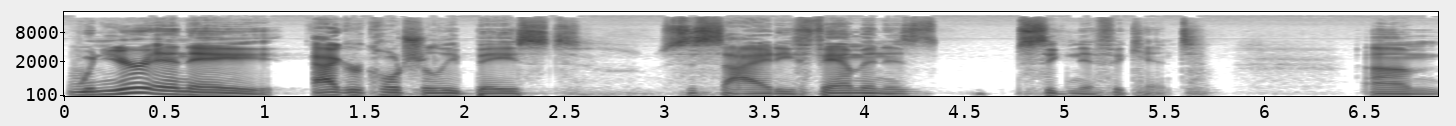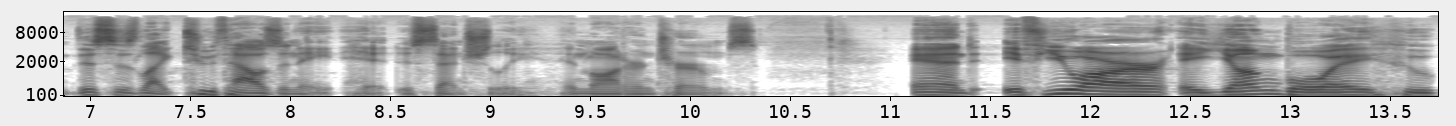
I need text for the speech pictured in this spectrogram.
when you're in a agriculturally based society, famine is significant. Um, this is like 2008 hit essentially in modern terms. And if you are a young boy who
